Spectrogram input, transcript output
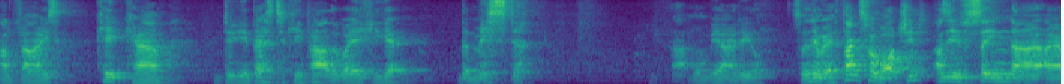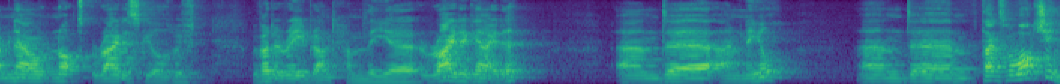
advise. Keep calm, do your best to keep out of the way if you get the mister. That won't be ideal. So anyway, thanks for watching. As you've seen, uh, I am now not Rider Skills. We've, we've had a rebrand. I'm the uh, Rider Guider and uh, I'm Neil and um, thanks for watching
